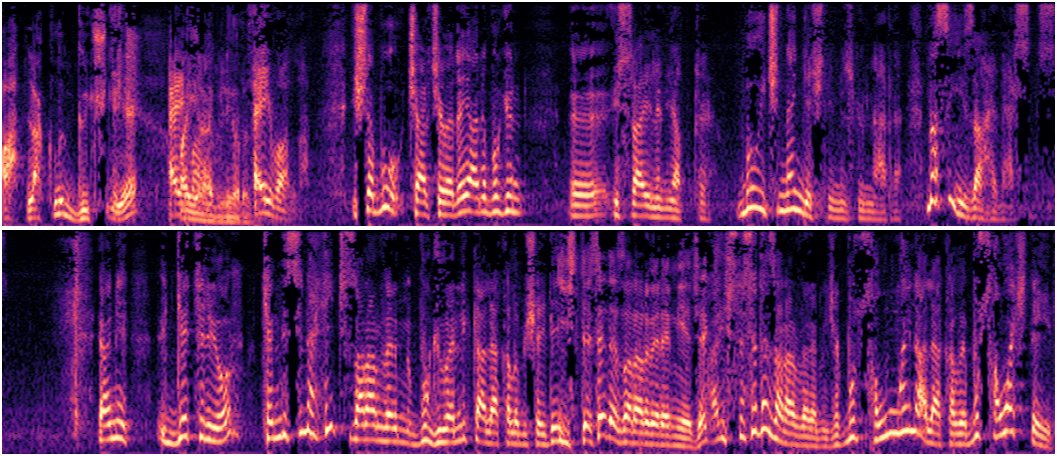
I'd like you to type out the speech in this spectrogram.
ahlaklı güç diye ayırabiliyoruz. Eyvallah. İşte bu çerçevede yani bugün e, İsrail'in yaptığı, bu içinden geçtiğimiz günlerde nasıl izah edersiniz? Yani getiriyor, kendisine hiç zarar vermiyor. Bu güvenlikle alakalı bir şey değil. İstese de zarar veremeyecek. Ya istese de zarar veremeyecek. Bu savunmayla alakalı. Bu savaş değil.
